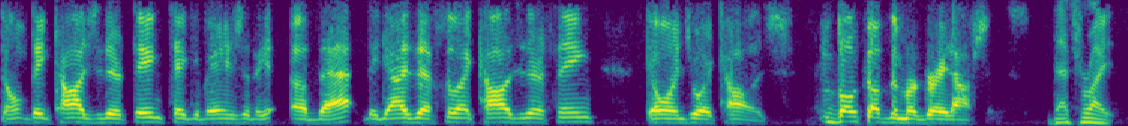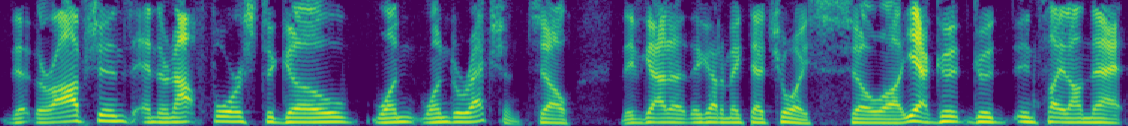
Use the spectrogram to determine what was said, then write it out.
don't think college is their thing, take advantage of, the, of that. The guys that feel like college is their thing, go enjoy college. Both of them are great options. That's right. They're options, and they're not forced to go one one direction. So they've got to they got to make that choice. So uh, yeah, good good insight on that.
